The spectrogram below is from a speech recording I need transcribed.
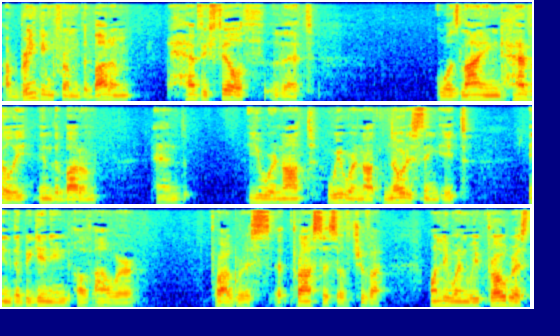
are bringing from the bottom heavy filth that was lying heavily in the bottom and you were not we were not noticing it in the beginning of our progress uh, process of tshuva. Only when we progressed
